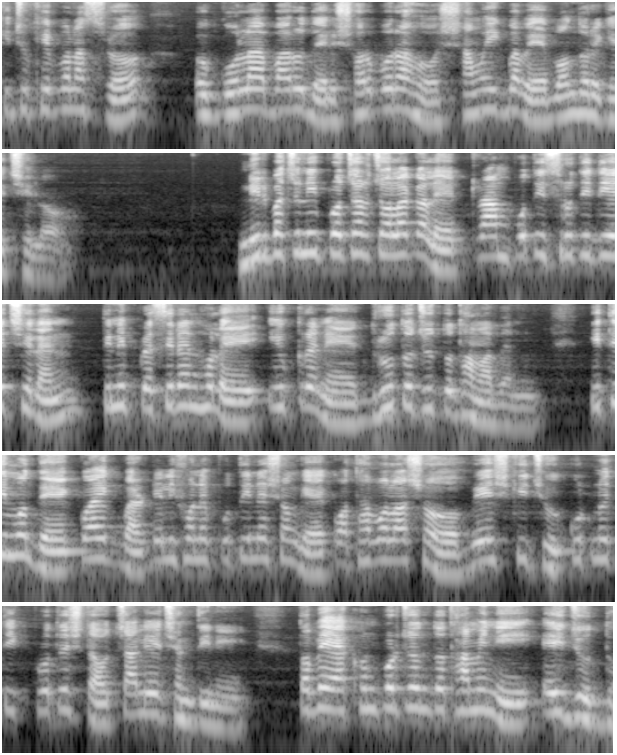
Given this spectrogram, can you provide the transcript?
কিছু ক্ষেপণাস্ত্র ও গোলা বারুদের সরবরাহ সাময়িকভাবে বন্ধ রেখেছিল। নির্বাচনী প্রচার চলাকালে ট্রাম্প প্রতিশ্রুতি দিয়েছিলেন, তিনি প্রেসিডেন্ট হলে ইউক্রেনে দ্রুত যুদ্ধ থামাবেন। ইতিমধ্যে কয়েকবার টেলিফোনে পুতিনের সঙ্গে কথা বলা সহ বেশ কিছু কূটনৈতিক প্রচেষ্টাও চালিয়েছেন তিনি। তবে এখন পর্যন্ত থামেনি এই যুদ্ধ।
